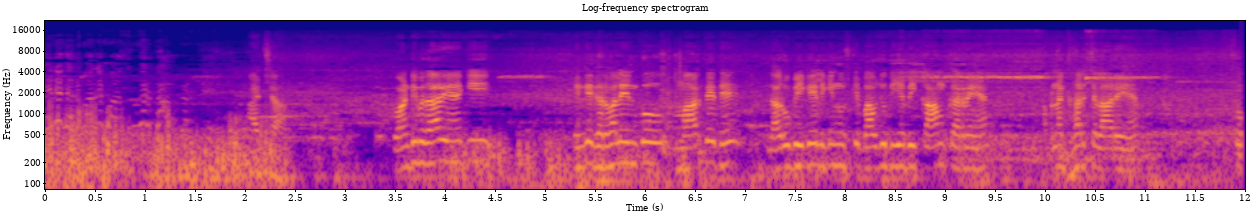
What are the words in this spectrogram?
मेरे घर वाले बासुगर काम करते हैं। अच्छा। तो आंटी बता रहे हैं कि इनके घर वाले इनको मारते थे दारू पी के लेकिन उसके बावजूद ये अभी काम कर रहे हैं अपना घर चला रहे हैं। तो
